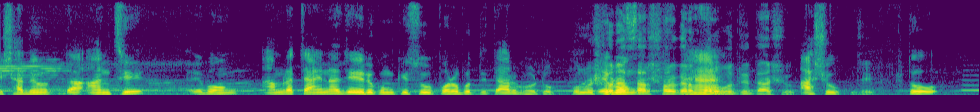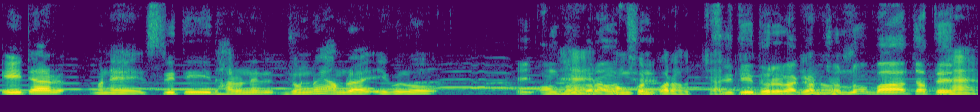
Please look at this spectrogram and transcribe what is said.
এই স্বাধীনতা আনছি এবং আমরা চাই না যে এরকম কিছু পরবর্তীতে আর ঘটুক। কোনো সরকার হ্যাঁ। পরবর্তীতে আসুক। আসুক। তো এইটার মানে স্মৃতি ধারণের জন্যই আমরা এগুলো এই অঙ্কন হ্যাঁ, করা হচ্ছে। অঙ্কন করা হচ্ছে স্মৃতি ধরে রাখার জন্য বা যাতে হ্যাঁ।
